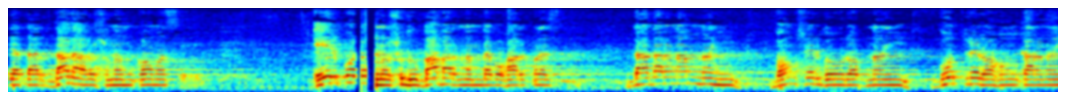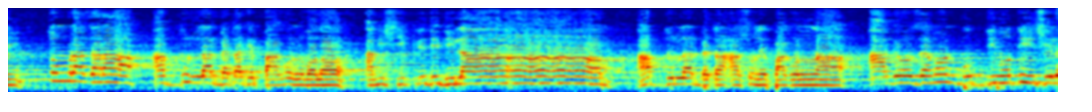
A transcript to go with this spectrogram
তার দাদার সুনাম কম আছে। এরপরে শুধু বাবার নাম ব্যবহার করেছে। দাদার নাম নাই, বংশের গৌরব নাই, গোত্রের অহংকার নাই। তোমরা যারা আব্দুল্লাহর বেটাকে পাগল বলো, আমি স্বীকৃতি দিলাম। আব্দুল্লাহর বেটা আসলে পাগল না। আগেও যেমন বুদ্ধিমতী ছিল,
